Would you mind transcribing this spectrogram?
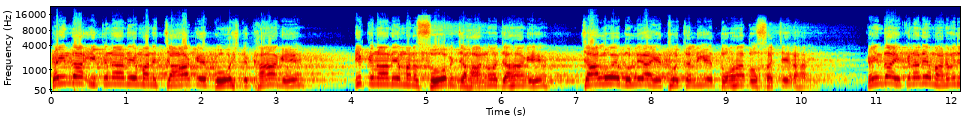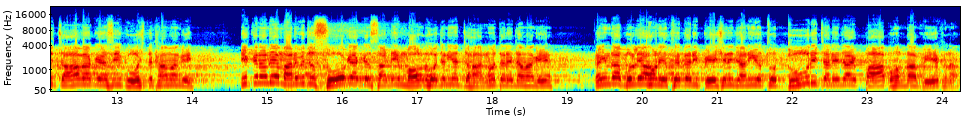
ਕਹਿੰਦਾ ਇਕਨਾਂ ਦੇ ਮਨ ਚਾ ਕੇ ਗੋਸ਼ਤ ਖਾਂਗੇ ਇੱਕ ਇਕਨਾਂ ਦੇ ਮਨ ਸੋਗ ਜਹਾਨੋਂ ਜਹਾਂਗੇ, ਚੱਲ ਓਏ ਬੁੱਲਿਆ, ਇੱਥੋਂ ਚੱਲੀਏ, ਦੋਹਾਂ ਤੋਂ ਸੱਚੇ ਰਹਾਂਗੇ। ਕਹਿੰਦਾ, ਇੱਕ ਇਕਨਾਂ ਦੇ ਮਨ ਵਿੱਚ ਚਾਹ ਹੈ ਕਿ ਅਸੀਂ ਗੋਸ਼ਤ ਖਾਵਾਂਗੇ। ਇਕਨਾਂ ਦੇ ਮਨ ਵਿੱਚ ਸੋਗ ਹੈ ਕਿ ਸਾਡੀ ਮੌਤ ਹੋ ਜਾਣੀ ਹੈ ਜਹਾਨੋਂ ਚਲੇ ਜਾਵਾਂਗੇ। ਕਹਿੰਦਾ, ਬੁੱਲਿਆ, ਹੁਣ ਇੱਥੇ ਤੇਰੀ ਪੇਸ਼ ਨਹੀਂ ਜਾਣੀ ਇੱਥੋਂ ਦੂਰ ਹੀ ਚਲੇ ਜਾਏ ਪਾਪ ਹੁੰਦਾ, ਵੇਖ ਨਾ।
